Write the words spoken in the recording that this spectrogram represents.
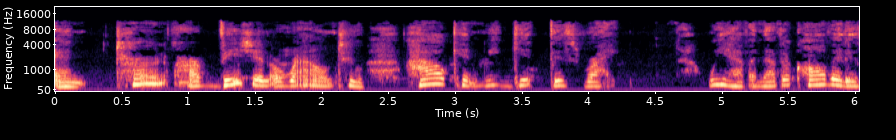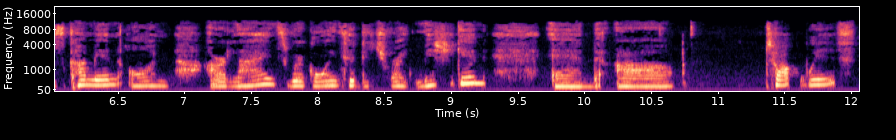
and turn our vision around to how can we get this right. We have another call that has come in on our lines. We're going to Detroit, Michigan, and uh, talk with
